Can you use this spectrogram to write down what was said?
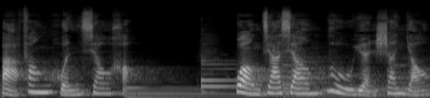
把芳魂消耗。望家乡路远山遥，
